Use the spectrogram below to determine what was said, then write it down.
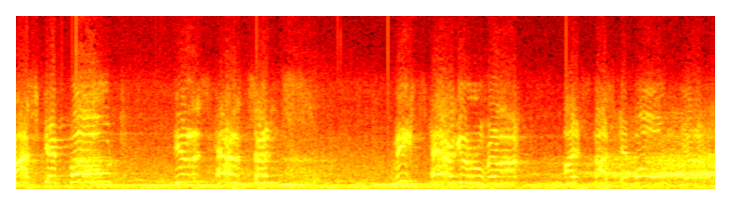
das Gebot ihres Herzens nichts hergerufen hat als das Gebot ihrer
